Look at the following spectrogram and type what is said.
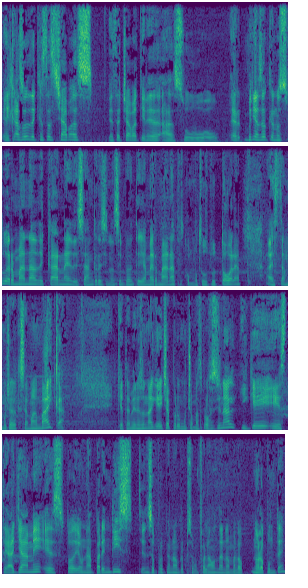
El caso es de que estas chavas, esta chava tiene a su, voy ser que no es su hermana de carne, de sangre, sino simplemente llama hermana, pues como su tutora, a esta muchacha que se llama Maika que también es una geisha, pero mucho más profesional. Y que este Ayame es todavía una aprendiz, tiene su propio nombre, pues se me fue la onda, no, me lo, no lo apunté.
